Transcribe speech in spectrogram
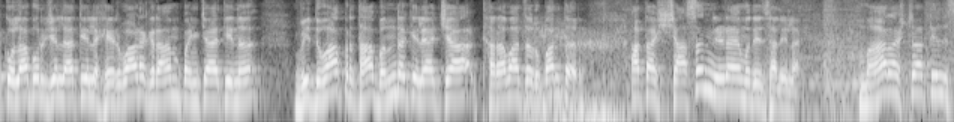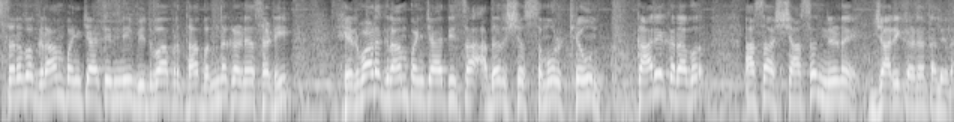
कोल्हापूर जिल्ह्यातील हेरवाड ग्रामपंचायतीनं विधवा प्रथा बंद केल्याच्या ठरावाचं रूपांतर आता शासन निर्णयामध्ये झालेलं आहे. महाराष्ट्रातील सर्व ग्रामपंचायतींनी विधवा प्रथा बंद करण्यासाठी हेरवाड ग्रामपंचायतीचा आदर्श समोर ठेवून कार्य करावं असा शासन निर्णय जारी करण्यात आलेला.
